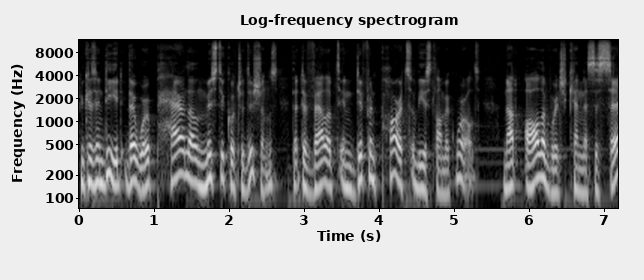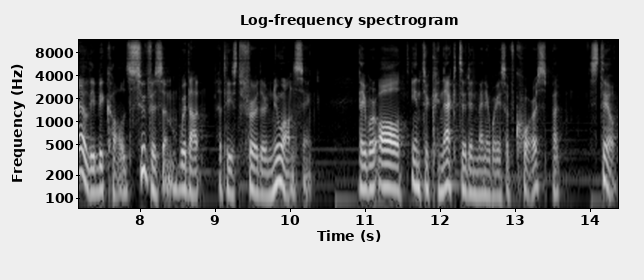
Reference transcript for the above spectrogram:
because indeed there were parallel mystical traditions that developed in different parts of the Islamic world, not all of which can necessarily be called Sufism without at least further nuancing. They were all interconnected in many ways, of course, but still.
